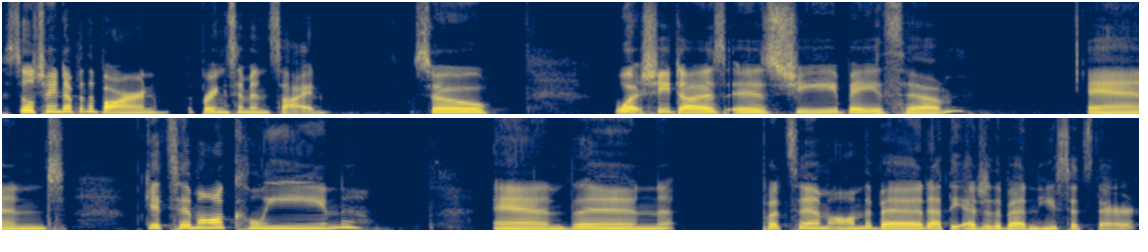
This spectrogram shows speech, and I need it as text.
Still chained up in the barn, brings him inside. So what she does is she bathes him and gets him all clean and then puts him on the bed at the edge of the bed and he sits there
